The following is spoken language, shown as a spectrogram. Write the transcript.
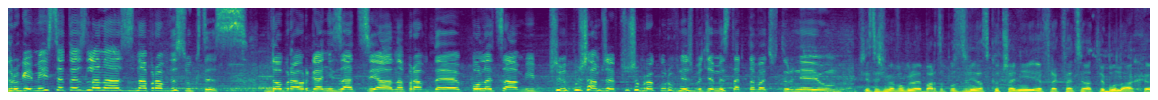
Drugie miejsce to jest dla nas naprawdę sukces. Dobra organizacja, naprawdę polecam i przypuszczam, że w przyszłym roku również będziemy startować w turnieju. Jesteśmy w ogóle bardzo pozytywnie zaskoczeni frekwencją na trybunach. E,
